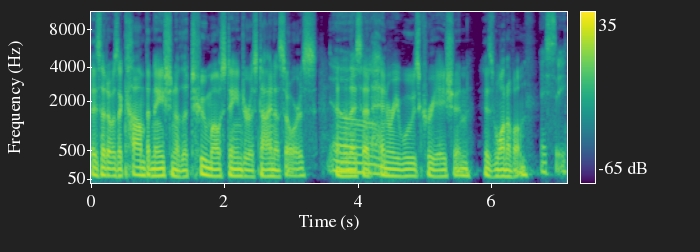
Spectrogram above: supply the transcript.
They said it was a combination of the two most dangerous dinosaurs. And then they said Oh. Henry Wu's creation is one of them. I see.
